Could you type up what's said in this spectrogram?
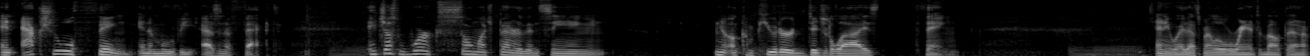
an actual thing in a movie as an effect, it just works so much better than seeing, you know, a computer digitalized thing. Anyway, that's my little rant about that.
